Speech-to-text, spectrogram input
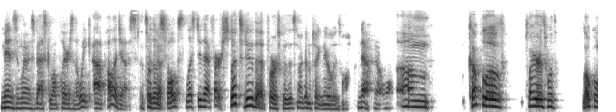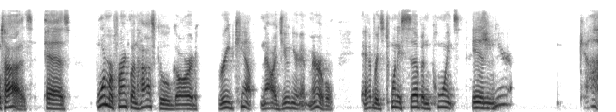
men's and women's basketball players of the week. I apologize That's to okay. those folks. Let's do that first. Let's do that first because it's not going to take nearly as long. No, no, it won't. Um, couple of players with local ties as former Franklin High School guard Reed Kemp, now a junior at Maryville, averaged 27 points in Junior? God.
